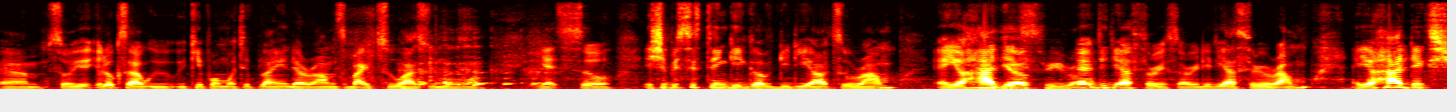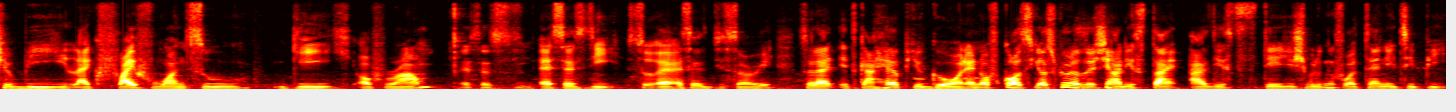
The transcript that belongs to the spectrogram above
Um, so it, it looks like we, we keep on multiplying the RAMs by two as we move on. Yes, so it should be 16 gig of DDR2 RAM, and your hard disk DDR3 uh, DDR3 sorry DDR3 RAM, and your hard disk should be like 512 gig of RAM. SSD. SSD, so uh, SSD, sorry, so that it can help you go on. And of course, your screen resolution at this time, at this stage, you should be looking for 1080p.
